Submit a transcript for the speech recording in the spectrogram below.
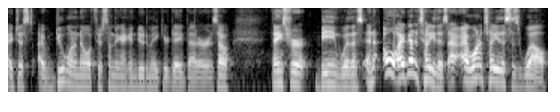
I just I do want to know if there's something I can do to make your day better. And so thanks for being with us. And oh, I've got to tell you this. I, I want to tell you this as well.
